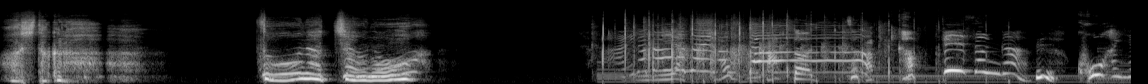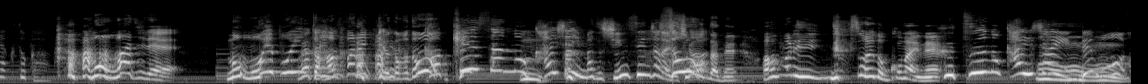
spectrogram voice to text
明日から、どうなっちゃうの？いや、ちょっと、ちょっと、カッペイさんがうん、後輩役とか、もうマジで、もう萌えポイント 半端ないっていうか、もうどう？計算の会社員まず新鮮じゃないですか。そうだね。あんまり、そういうの来ないね。普通の会社員、うんうん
